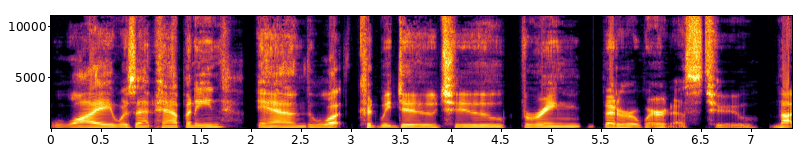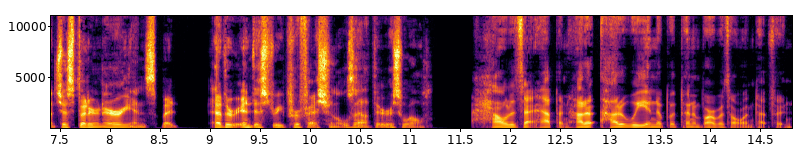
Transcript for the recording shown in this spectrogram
why was that happening and what could we do to bring better awareness to not just veterinarians, but other industry professionals out there as well. How does that happen? How do, how do we end up with pentobarbital in pet food?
